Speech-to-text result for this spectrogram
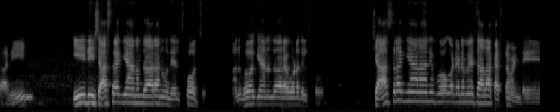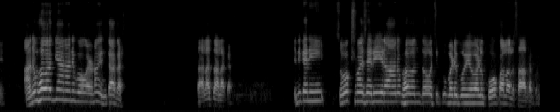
కానీ ఇది శాస్త్రజ్ఞానం ద్వారా నువ్వు నేర్చుకోవచ్చు. అనుభవ జ్ఞానం ద్వారా కూడా తెలుసుకోవచ్చు. శాస్త్రజ్ఞానాన్ని పోగొట్టడమే చాలా కష్టం అంటే అనుభవ జ్ఞానాన్ని పోగొట్టడం ఇంకా కష్టం. చాలా చాలా కష్టం. ఎందుకని? సూక్ష్మ శరీరానుభవంతో చిక్కుబడిపోయేవాళ్ళు కోకొల్లలు సాధకులు.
